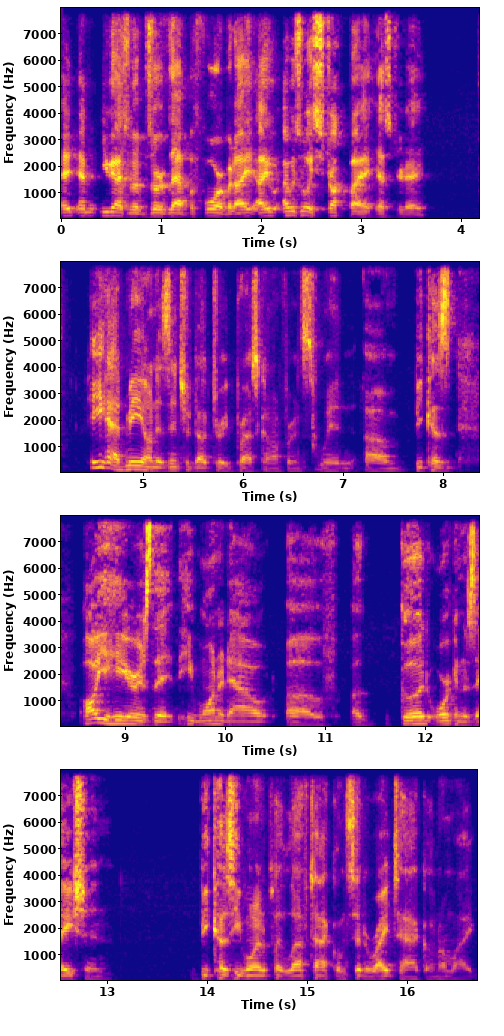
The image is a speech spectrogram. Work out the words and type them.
and, and, you guys have observed that before, but I, I, I was really struck by it yesterday. He had me on his introductory press conference when um, because all you hear is that he wanted out of a good organization because he wanted to play left tackle instead of right tackle, and I'm like,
